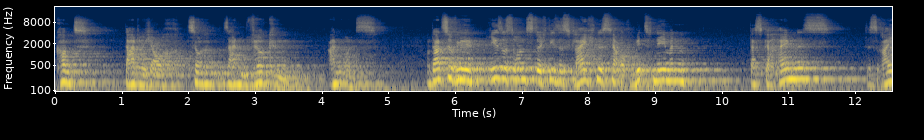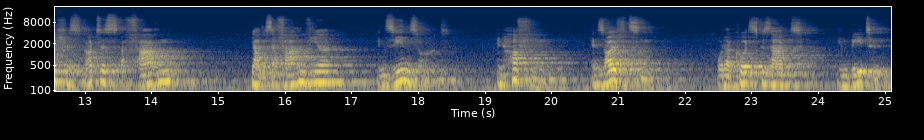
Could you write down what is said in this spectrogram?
kommt dadurch auch zu seinem Wirken an uns. Und dazu will Jesus uns durch dieses Gleichnis ja auch mitnehmen, das Geheimnis des Reiches Gottes erfahren Ja, das erfahren wir in Sehnsucht, in Hoffen, in Seufzen oder kurz gesagt im Beten.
